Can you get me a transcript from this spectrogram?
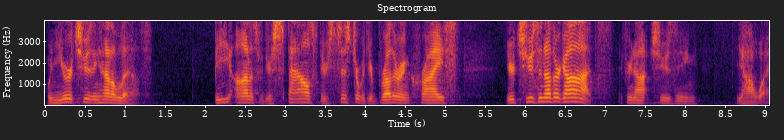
When you're choosing how to live, be honest with your spouse, with your sister, with your brother in Christ. You're choosing other gods if you're not choosing Yahweh.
